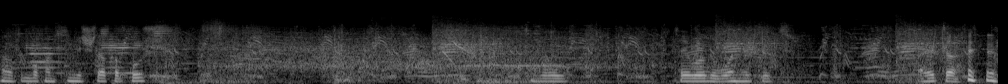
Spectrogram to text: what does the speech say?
Also noch ein ziemlich starker Push. So, they were the one hit Alter.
